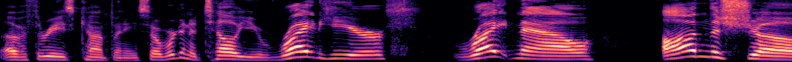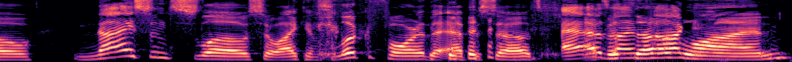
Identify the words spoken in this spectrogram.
of Three's Company. So we're going to tell you right here, right now, on the show, nice and slow, so I can look for the episodes as I'm episode talking. one.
